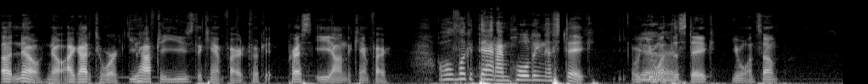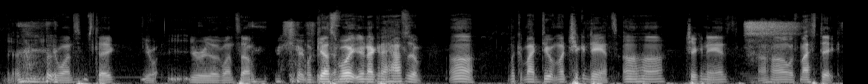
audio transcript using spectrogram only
Uh, no, no, I got it to work. You have to use the campfire to cook it. Press E on the campfire. Oh, look at that! I'm holding a steak. Oh, you want the steak? You want some? You, you want some steak? You you really want some? Well, guess what? You're not gonna have some. Uh, look at my doing my chicken dance. Uh huh. Chicken dance. Uh huh. With my steak.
